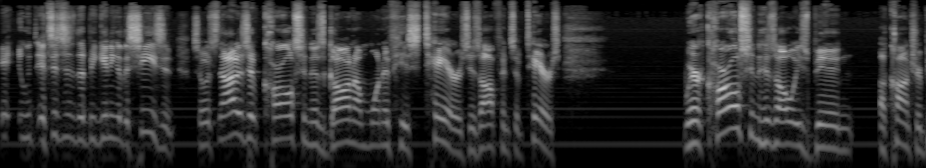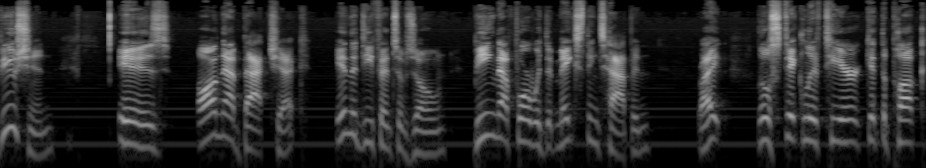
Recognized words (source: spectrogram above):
It, it, it's this is the beginning of the season, so it's not as if Karlsson has gone on one of his tears, his offensive tears. Where Karlsson has always been a contribution is on that back check in the defensive zone, being that forward that makes things happen, right? Little stick lift here, get the puck,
